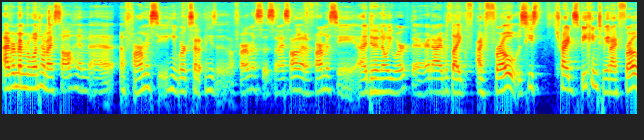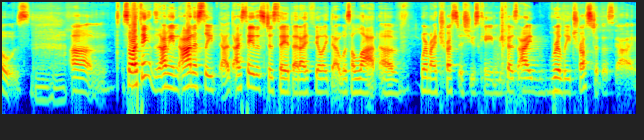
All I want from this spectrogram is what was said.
I remember one time I saw him at a pharmacy. He works at a, he's a pharmacist and I saw him at a pharmacy. I didn't know he worked there and I was like I froze. He tried speaking to me and I froze. Um so I think I mean honestly I, I say this to say that I feel like that was a lot of where my trust issues came because I really trusted this guy.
